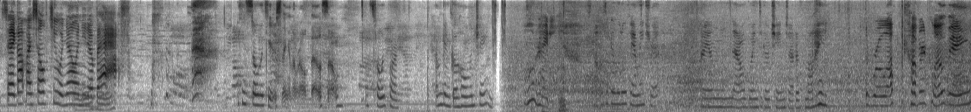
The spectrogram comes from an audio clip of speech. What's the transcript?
say I got myself too, and now I need a bath. He's still the cutest thing in the world, though, so it's totally fine. I'm gonna go home and change. Alrighty, so that was like a little family trip. I am now going to go change out of my throw up covered clothing.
